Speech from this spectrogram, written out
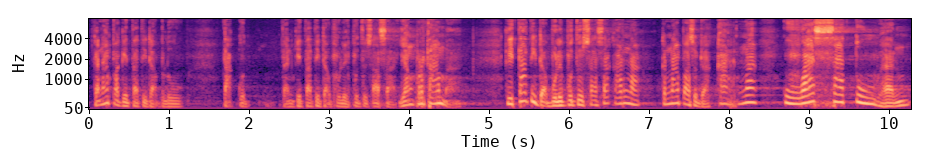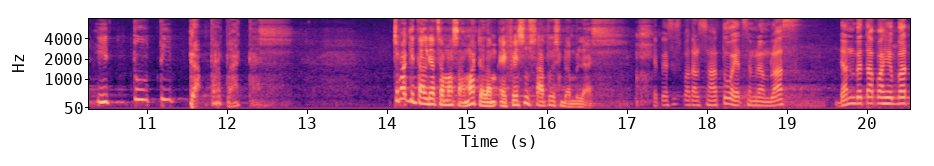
Kenapa kita tidak perlu takut dan kita tidak boleh putus asa? Yang pertama, kita tidak boleh putus asa karena kenapa sudah? Karena kuasa Tuhan itu tidak terbatas. Coba kita lihat sama-sama dalam Efesus 1:19. Efesus pasal 1 ayat 19 dan betapa hebat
